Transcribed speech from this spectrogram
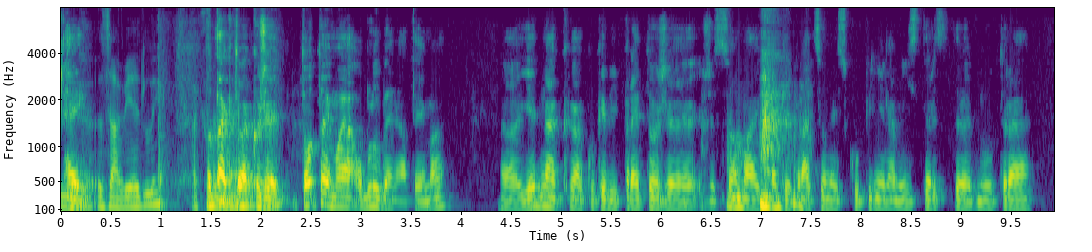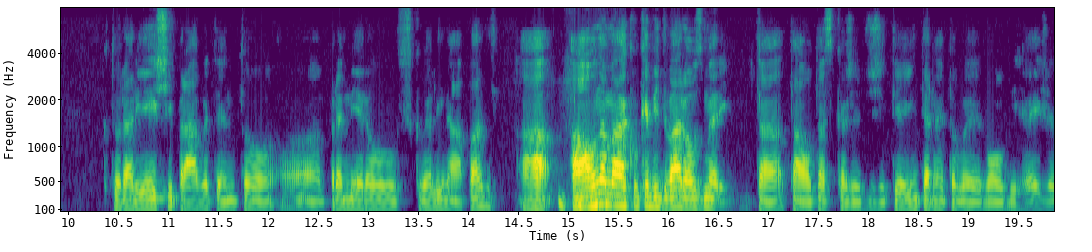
Hej. zaviedli? Ako no takto, akože toto je moja obľúbená téma. E, jednak ako keby preto, že, že som aj v takej pracovnej skupine na ministerstve vnútra, ktorá rieši práve tento premiérov skvelý nápad. A, a ona má ako keby dva rozmery, tá, tá otázka, že, že tie internetové voľby, hej, že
